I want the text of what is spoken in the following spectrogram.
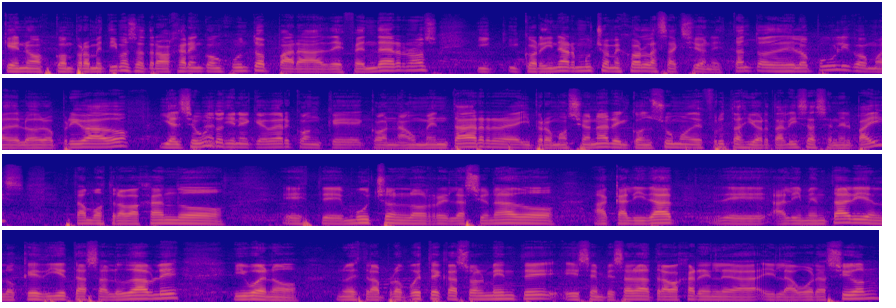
que nos comprometimos a trabajar en conjunto para defendernos y, y, coordinar mucho mejor las acciones, tanto desde lo público como desde lo privado. Y el segundo tiene que ver con, que, con aumentar y promocionar el consumo de frutas y hortalizas en el país. Estamos trabajando este, mucho en lo relacionado a calidad de alimentaria, en lo que es dieta saludable. Y bueno, nuestra propuesta casualmente es empezar a trabajar en la elaboración,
